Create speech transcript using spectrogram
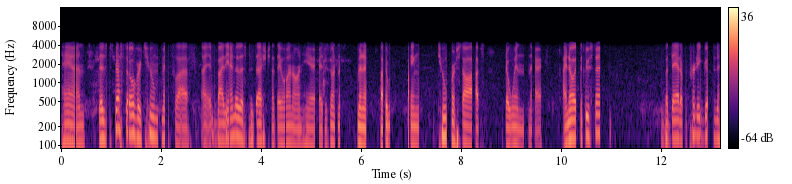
hand. There's just over two minutes left. I, by the end of this possession that they went on here, there's going to be a minute left. Two more stops to win there. I know it's Houston, but they had a pretty good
